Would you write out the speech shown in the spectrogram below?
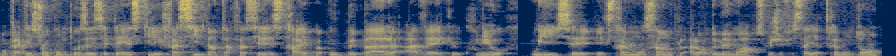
Donc la question qu'on me posait, c'était est-ce qu'il est facile d'interfacer Stripe ou PayPal avec Cuneo? Oui, c'est extrêmement simple. Alors de mémoire, parce que j'ai fait ça il y a très longtemps,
